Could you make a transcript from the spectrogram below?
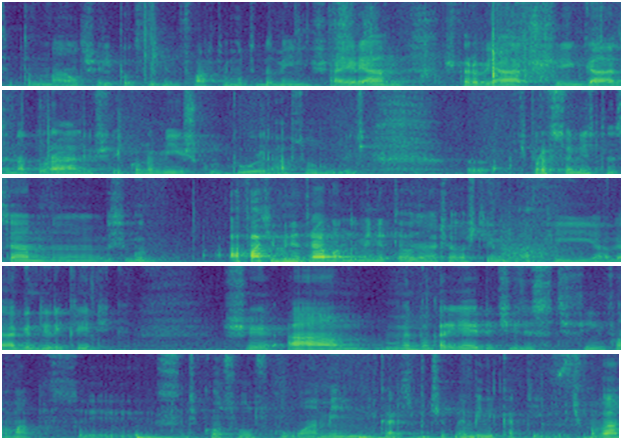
săptămânal și ele pot fi din foarte multe domenii, și aerian, și feroviar, și gaze naturale, și economie, și cultură, absolut. Deci, a fi profesionist înseamnă, desigur, a face bine treaba în domeniul tău, dar în același timp a fi, avea gândire critică și a, în momentul în care iei o decizie să te fii informat, să, să te consulți cu oameni care se pricep mai bine ca tine. Deci, cumva, o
